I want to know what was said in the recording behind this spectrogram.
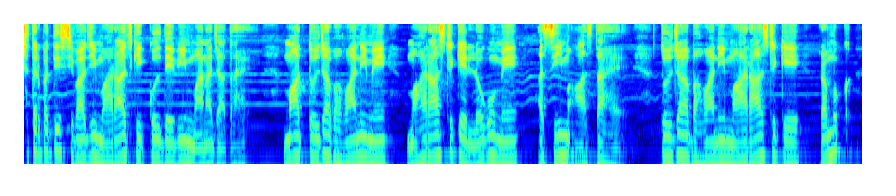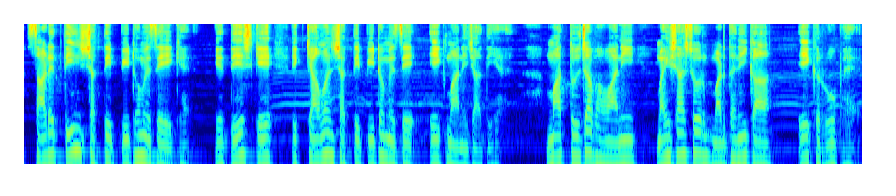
छत्रपति शिवाजी महाराज की कुल देवी माना जाता है। माँ तुलजा भवानी में महाराष्ट्र के लोगों में असीम आस्था है। तुलजा भवानी महाराष्ट्र के प्रमुख साढ़े तीन शक्ति पीठों में से एक है। ये देश के इक्यावन शक्ति पीठों में से एक मानी जाती है। माँ तुलजा भवानी महिषासुर मर्दनी का एक रूप है।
